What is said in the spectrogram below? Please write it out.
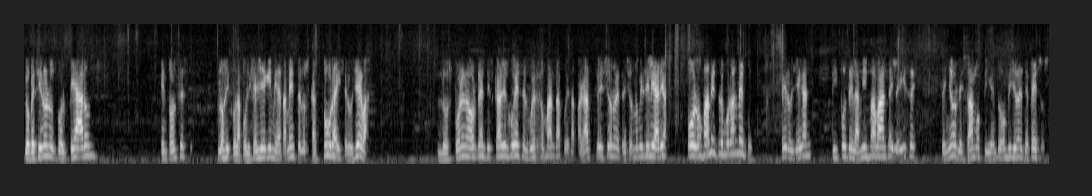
los vecinos los golpearon, entonces, lógico, la policía llega inmediatamente, los captura y se los lleva los ponen a orden fiscal y el juez, el juez lo manda pues a pagar prisión o detención domiciliaria o los manda intremoralmente. Pero llegan tipos de la misma banda y le dice, señor, le estamos pidiendo dos millones de pesos.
